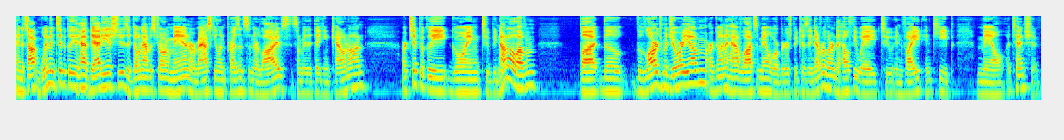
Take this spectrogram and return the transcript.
and it's not women typically have daddy issues that don't have a strong man or masculine presence in their lives somebody that they can count on are typically going to be not all of them but the the large majority of them are going to have lots of male orbiters because they never learned a healthy way to invite and keep male attention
